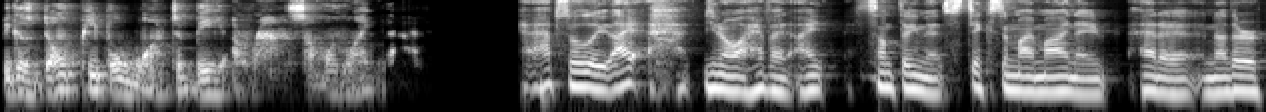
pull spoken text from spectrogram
because don't people want to be around someone like that? Absolutely. I, you know, I have a, I, something that sticks in my mind. I had a, another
